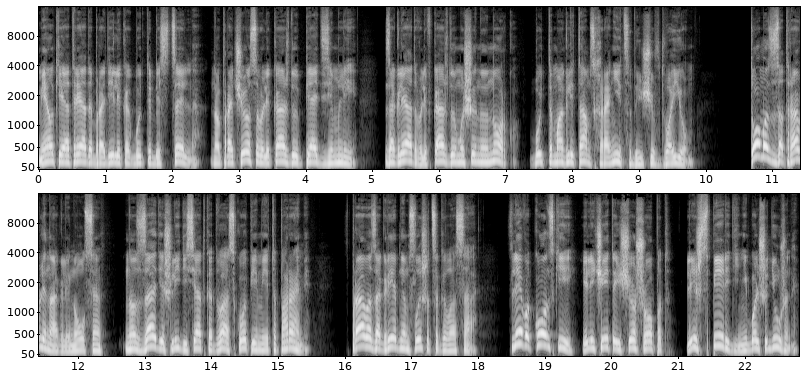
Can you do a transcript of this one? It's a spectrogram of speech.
Мелкие отряды бродили как будто бесцельно, но прочесывали каждую пять земли, заглядывали в каждую мышиную норку, будто могли там схорониться, да еще вдвоем. Томас затравленно оглянулся, но сзади шли десятка-два с копьями и топорами. Справа за гребнем слышатся голоса. Слева конский или чей-то еще шепот. Лишь спереди не больше дюжины.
